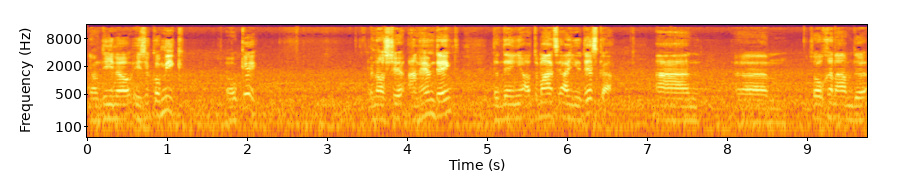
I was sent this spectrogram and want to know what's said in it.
Jan Dino is een komiek. Oké. En als je aan hem denkt, dan denk je automatisch aan Judeska. Aan um, zogenaamde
